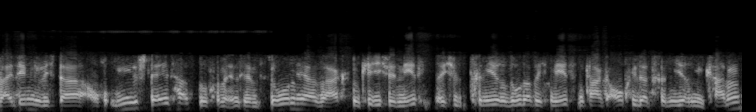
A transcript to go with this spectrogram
seitdem du dich da auch umgestellt hast, so von der Intention her sagst, okay, ich will nächsten, ich trainiere so, dass ich nächsten Tag auch wieder trainieren kann,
